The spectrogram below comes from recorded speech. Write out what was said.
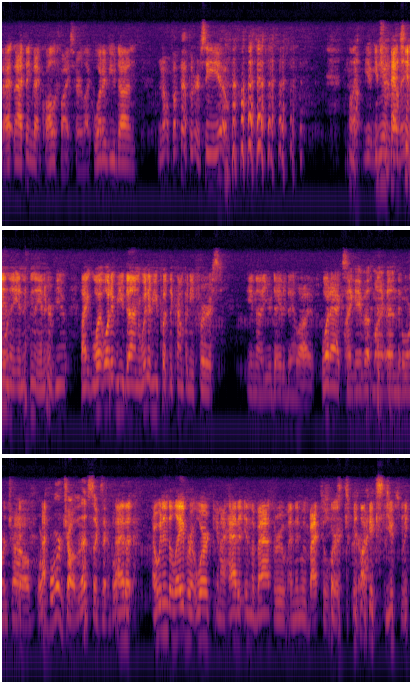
that I think that qualifies her. Like, what have you done? No, fuck that. Put her as CEO. like, you- can you imagine in the in, in the interview? Like, what what have you done? When have you put the company first in uh, your day to day life? What acts? I gave up my unborn child. Or born child, and that's the example. I had a. I went into labor at work and I had it in the bathroom and then went back to work. Like, excuse me.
